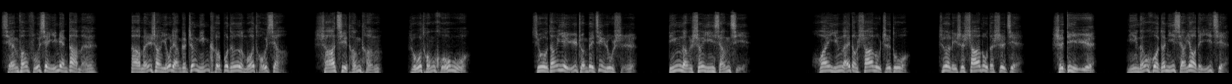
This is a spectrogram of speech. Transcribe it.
前方浮现一面大门，大门上有两个狰狞可怖的恶魔头像。杀气腾腾，如同活物。就当夜雨准备进入时，冰冷声音响起：“欢迎来到杀戮之都，这里是杀戮的世界，是地狱。你能获得你想要的一切，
